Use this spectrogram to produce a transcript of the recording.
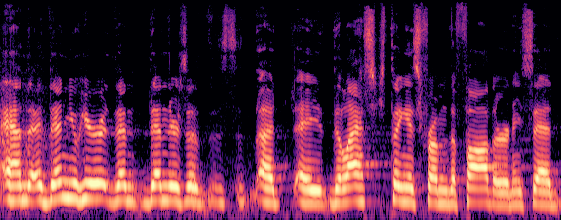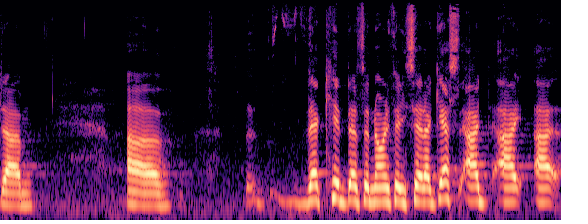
and then you hear, then then there's a, a, a, the last thing is from the father, and he said. Um, uh, that kid doesn't know anything. He said, I guess I, I, I,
